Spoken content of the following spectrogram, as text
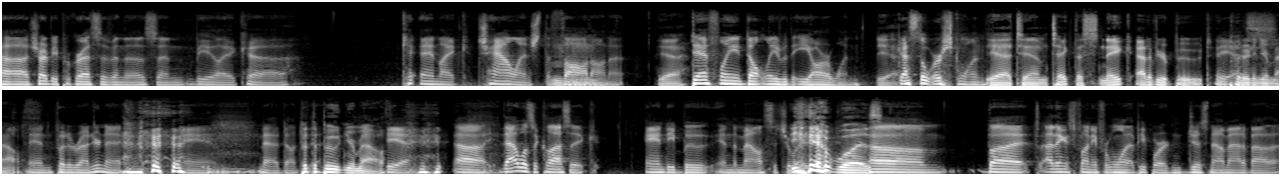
uh, try to be progressive in this and be like uh, ca- and like challenge the thought Mhm. on it, yeah, definitely don't lead with the ER one. yeah, That's the worst one. yeah. Tim, take the snake out of your boot and put it in your mouth. And put it around your neck. and no, don't do Put the that. boot in your mouth. Yeah, uh, that was a classic Andy boot in the mouth situation. yeah, it was. Um, but I think it's funny for one that people are just now mad about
